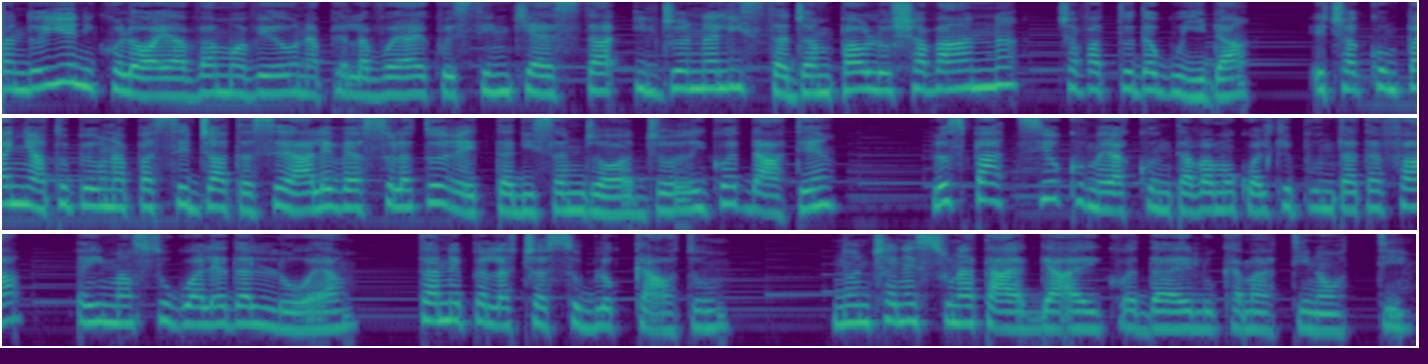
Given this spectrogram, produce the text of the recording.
Quando io e Nicolò eravamo a Verona per lavorare questa inchiesta, il giornalista Giampaolo Chavan ci ha fatto da guida e ci ha accompagnato per una passeggiata serale verso la torretta di San Giorgio, ricordate? Lo spazio, come raccontavamo qualche puntata fa, è rimasto uguale ad allora, tranne per l'accesso bloccato. Non c'è nessuna targa a ricordare Luca Martinotti.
